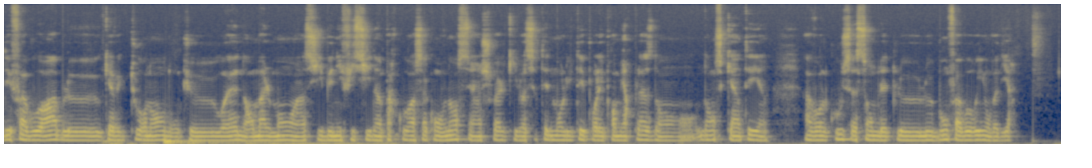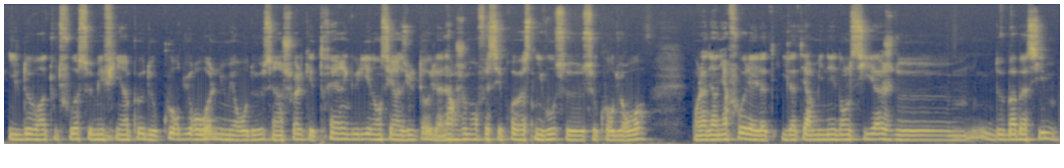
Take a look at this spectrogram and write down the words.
défavorable euh, qu'avec tournant. Donc euh, ouais, normalement, hein, s'il bénéficie d'un parcours à sa convenance, c'est un cheval qui va certainement lutter pour les premières places dans, ce quintet. Hein. Avant le coup, ça semble être le bon favori, on va dire. Il devra toutefois se méfier un peu de Cours du Roi, le numéro 2. C'est un cheval qui est très régulier dans ses résultats. Il a largement fait ses preuves à ce niveau, ce, Cours du Roi. Bon, la dernière fois, il a, terminé dans le sillage de, de Babassim.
